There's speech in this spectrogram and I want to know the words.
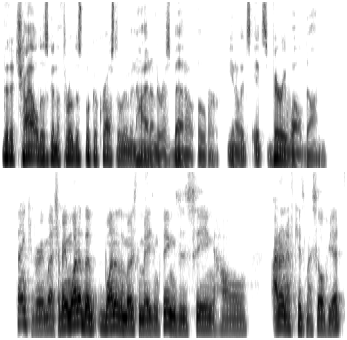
that a child is going to throw this book across the room and hide under his bed over. You know, it's it's very well done. Thank you very much. I mean, one of the one of the most amazing things is seeing how I don't have kids myself yet.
